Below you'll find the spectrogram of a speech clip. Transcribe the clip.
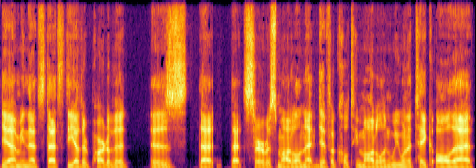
yeah, I mean that's that's the other part of it is that that service model and that difficulty model. And we want to take all that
